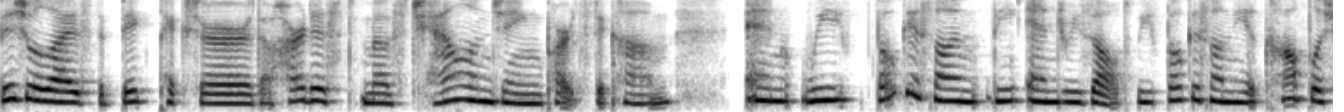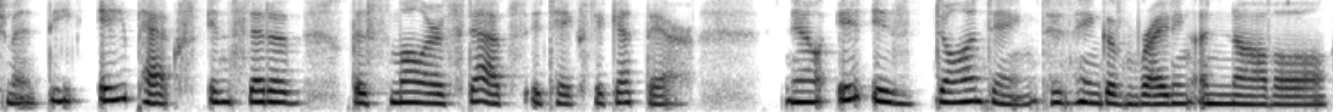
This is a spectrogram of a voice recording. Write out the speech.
visualize the big picture, the hardest, most challenging parts to come. And we focus on the end result. We focus on the accomplishment, the apex, instead of the smaller steps it takes to get there. Now, it is daunting to think of writing a novel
